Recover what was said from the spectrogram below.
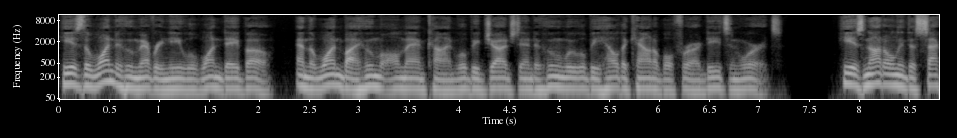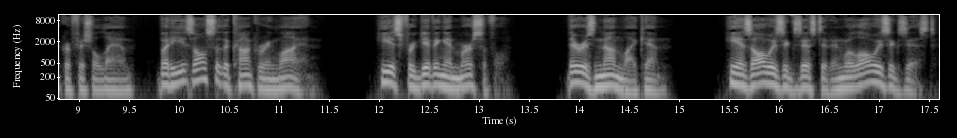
he is the one to whom every knee will one day bow, and the one by whom all mankind will be judged and to whom we will be held accountable for our deeds and words. He is not only the sacrificial lamb, but he is also the conquering lion. He is forgiving and merciful. There is none like him. He has always existed and will always exist.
